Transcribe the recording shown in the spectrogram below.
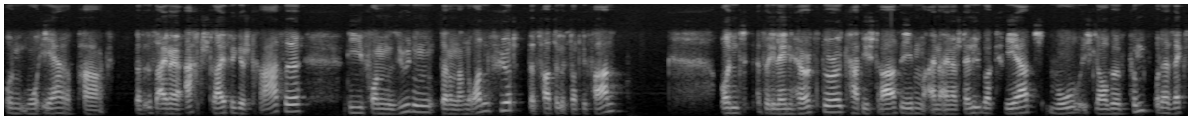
und Moer Park. Das ist eine achtstreifige Straße, die von Süden dann nach Norden führt. Das Fahrzeug ist dort gefahren. Und also Elaine Herzberg hat die Straße eben an einer Stelle überquert, wo ich glaube fünf oder sechs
